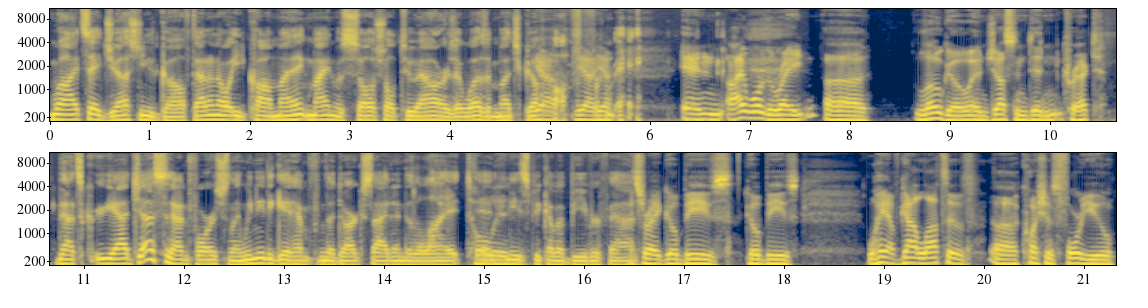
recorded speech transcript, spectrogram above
well, I'd say Justin, you golfed. I don't know what you'd call mine. I think mine was social two hours. It wasn't much golf. Yeah, yeah, for yeah. me. And I wore the right uh, logo, and Justin didn't. Correct? That's yeah, Justin. Unfortunately, we need to get him from the dark side into the light. Totally. It needs to become a Beaver fan. That's right. Go Beavs. Go Beavs. Well, hey, I've got lots of uh, questions for you,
